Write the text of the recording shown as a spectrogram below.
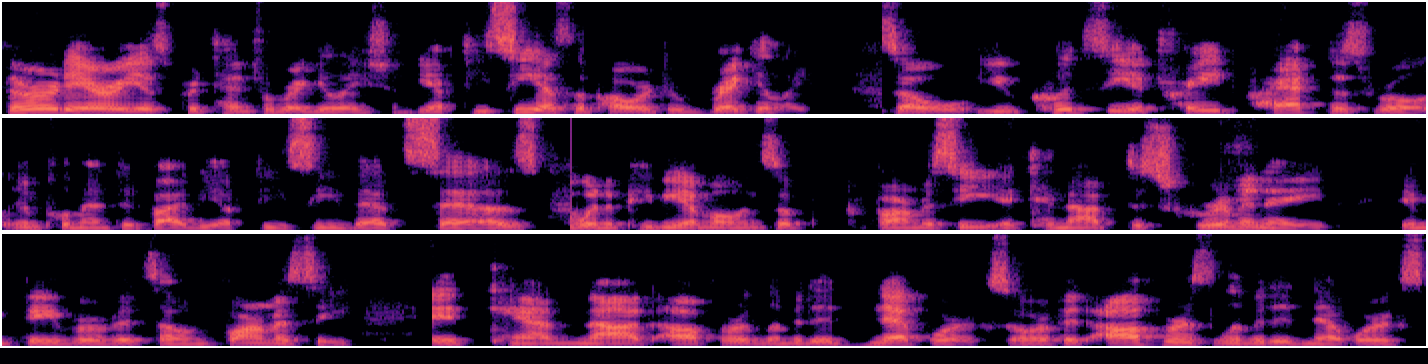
third area is potential regulation. The FTC has the power to regulate. So you could see a trade practice rule implemented by the FTC that says when a PBM owns a pharmacy, it cannot discriminate in favor of its own pharmacy. It cannot offer limited networks, or if it offers limited networks,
